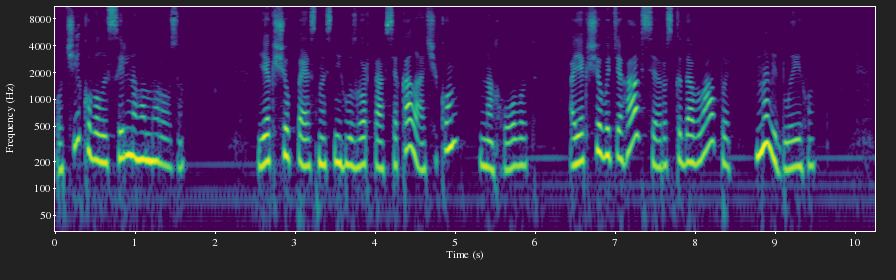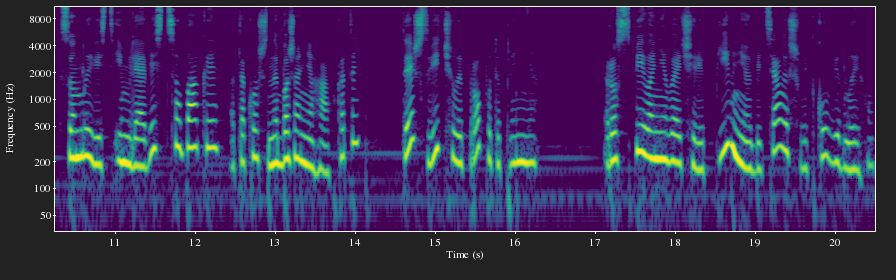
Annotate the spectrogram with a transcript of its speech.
очікували сильного морозу. Якщо пес на снігу згортався калачиком на холод, а якщо витягався, розкидав лапи на відлигу. Сонливість і млявість собаки, а також небажання гавкати, теж свідчили про потепління. Розспівані ввечері півні обіцяли швидку відлигу.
